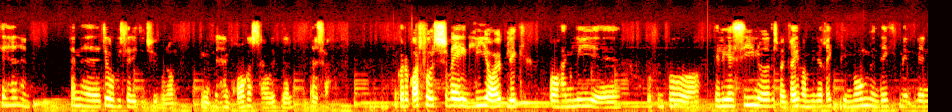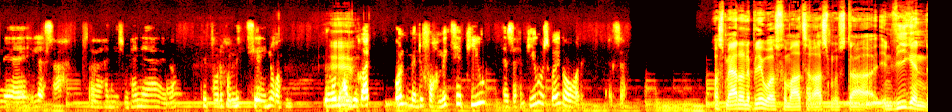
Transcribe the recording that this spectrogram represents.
Det havde han. han havde, det var vi slet ikke i tvivl om. Men han brokker sig jo ikke vel. Altså, man kan da godt få et svagt lige øjeblik, hvor han lige øh, kunne finde på at, at lige at sige noget, hvis man greb ham i det rigtige moment, ikke? Men, men øh, ellers så, så er han jo som han er, ja. Det får du ham ikke til at indrømme. Jo, han vil godt ondt, men du får ham ikke til at pive. Altså, han piver sgu ikke over det. Altså. Og smerterne blev også for meget til Rasmus, der en weekend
